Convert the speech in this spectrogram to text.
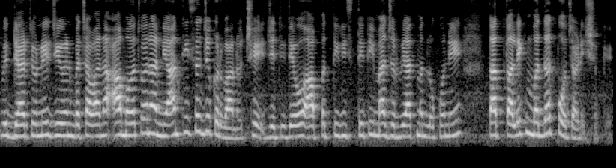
વિદ્યાર્થીઓને જીવન બચાવવાના આ મહત્વના જ્ઞાનથી સજ્જ કરવાનો છે, જેથી તેઓ આપત્તિની સ્થિતિમાં જરૂરિયાતમંદ લોકોને તાત્કાલિક મદદ પહોંચાડી શકે.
